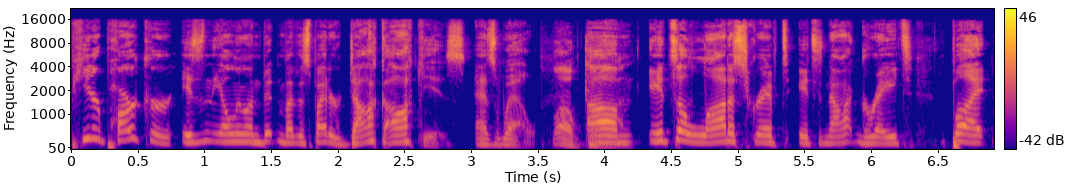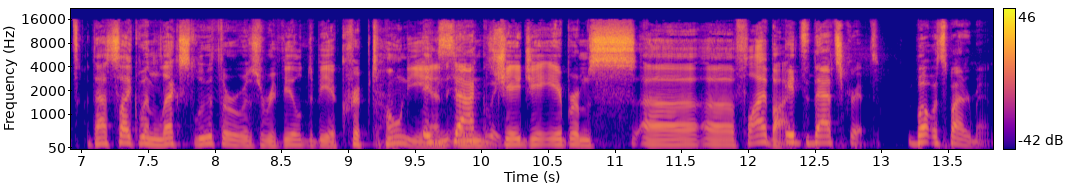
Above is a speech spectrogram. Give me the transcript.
Peter Parker isn't the only one bitten by the spider. Doc Ock is as well. Oh, come um, on. It's a lot of script. It's not great, but That's like when Lex Luthor was revealed to be a Kryptonian Exactly. in J.J. Abrams' uh, uh, flyby. it's that script. But with Spider Man,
